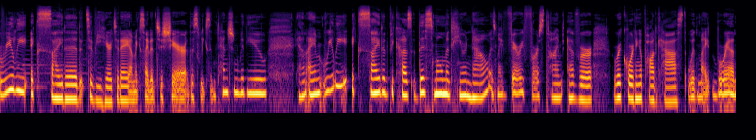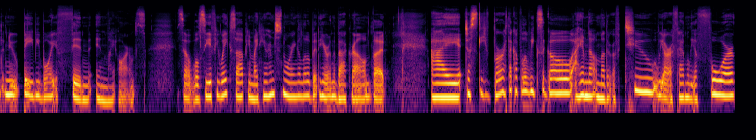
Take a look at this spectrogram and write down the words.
really excited to be here today. I'm excited to share this week's intention with you. And I am really excited because this moment here now is my very first time ever recording a podcast with my brand new baby boy, Finn, in my arms. So we'll see if he wakes up. You might hear him snoring a little bit here in the background, but I just gave birth a couple of weeks ago. I am now a mother of two. We are a family of four.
